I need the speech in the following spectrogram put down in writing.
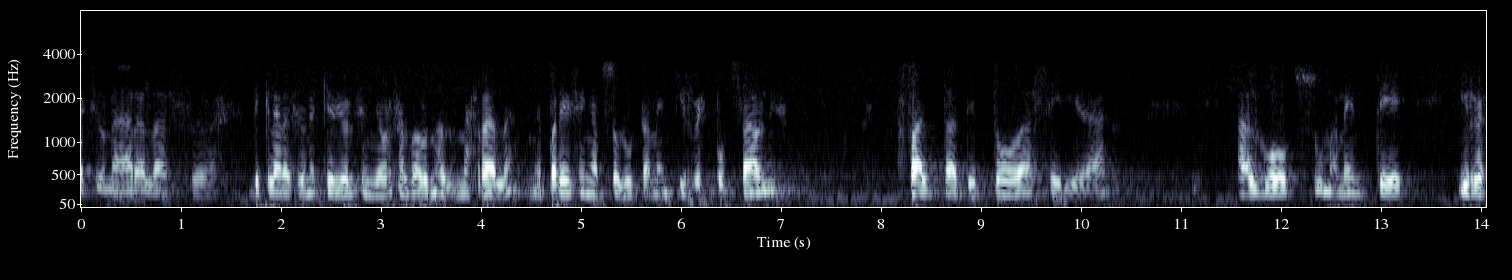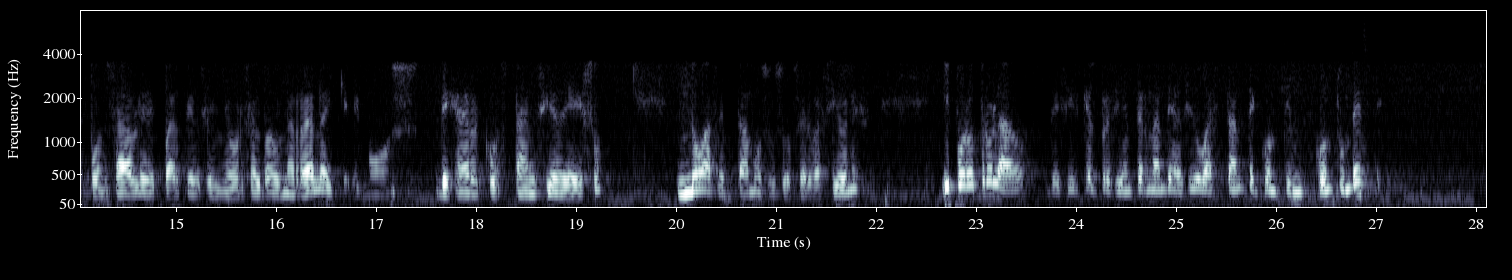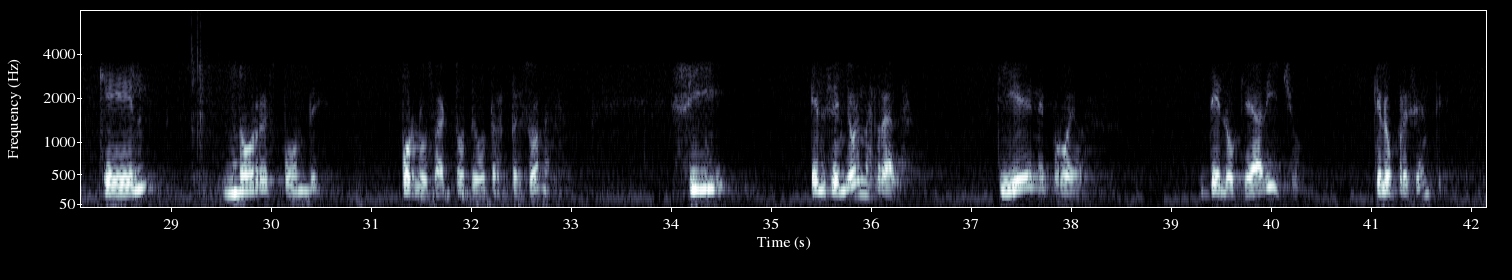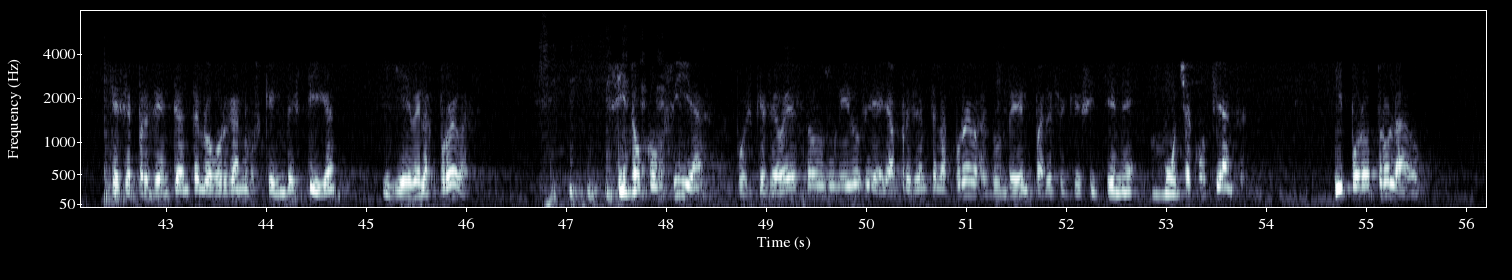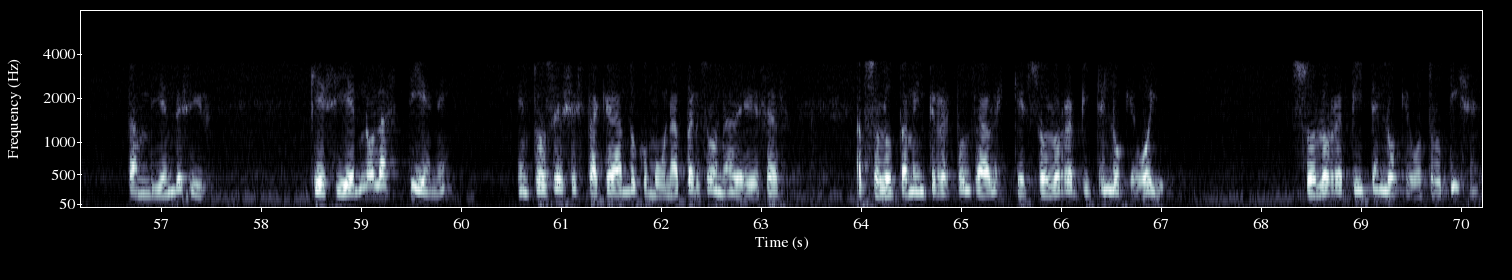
reaccionar a las eh, declaraciones que dio el señor Salvador Narrala. Me parecen absolutamente irresponsables, falta de toda seriedad, algo sumamente irresponsable de parte del señor Salvador Narrala y queremos dejar constancia de eso. No aceptamos sus observaciones. Y por otro lado, decir que el presidente Hernández ha sido bastante contundente, que él no responde por los actos de otras personas. Si el señor Narrala tiene pruebas de lo que ha dicho, que lo presente, que se presente ante los órganos que investigan y lleve las pruebas. Si no confía, pues que se vaya a Estados Unidos y allá presente las pruebas, donde él parece que sí tiene mucha confianza. Y por otro lado, también decir que si él no las tiene, entonces se está quedando como una persona de esas absolutamente irresponsables que solo repiten lo que oyen, solo repiten lo que otros dicen.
